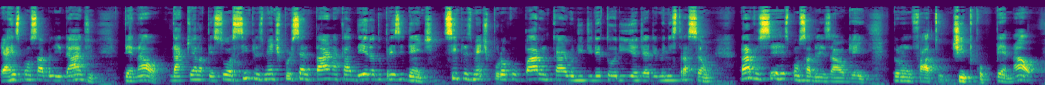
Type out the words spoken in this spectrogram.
é a responsabilidade penal daquela pessoa simplesmente por sentar na cadeira do presidente, simplesmente por ocupar um cargo de diretoria, de administração. Para você responsabilizar alguém por um fato típico penal,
